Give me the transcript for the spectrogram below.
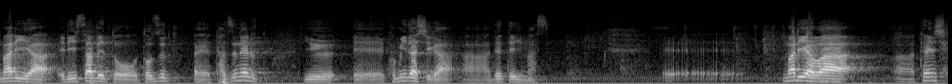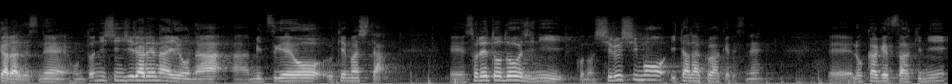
マリア・エリザベトを訪ねるという込み出しが出ています。マリアは天使からですね本当に信じられないような蜜毛を受けました。それと同時にこの印もいただくわけですね。6ヶ月先に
